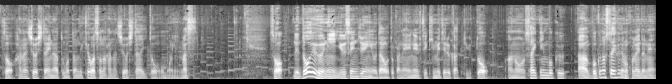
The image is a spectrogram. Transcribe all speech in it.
そう話をしたいなと思ったんで今日はその話をしたいと思います。そうでどういうふうに優先順位を DAO とかね NFT 決めてるかっていうとあの最近僕あ僕のスタイフでもこの間ね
